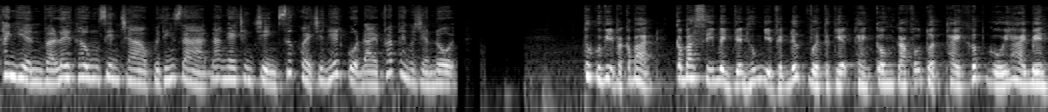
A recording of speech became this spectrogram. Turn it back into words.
Thanh Hiền và Lê Thông xin chào quý thính giả đang nghe chương trình Sức khỏe trên hết của Đài Phát thanh và Truyền Hà Nội. Thưa quý vị và các bạn, các bác sĩ bệnh viện Hữu nghị Việt Đức vừa thực hiện thành công ca phẫu thuật thay khớp gối hai bên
